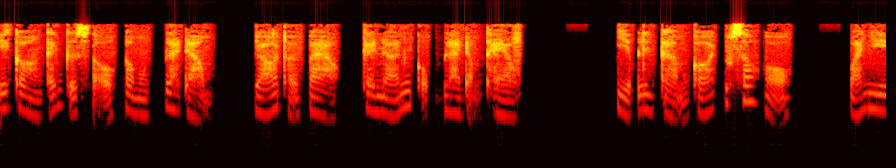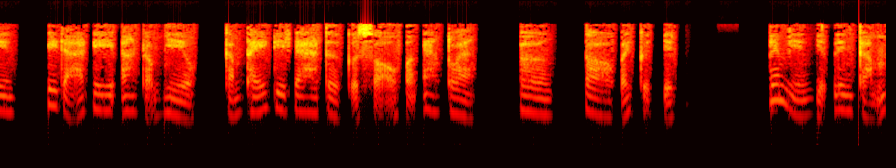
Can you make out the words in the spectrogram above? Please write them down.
chỉ còn cánh cửa sổ không lai động. Gió thổi vào, cây nến cũng lai động theo. Diệp Liên cảm có chút xấu hổ. Quả nhiên, khi đã đi ăn trộm nhiều, cảm thấy đi ra từ cửa sổ vẫn an toàn hơn so với cửa chính. Thế miệng Diệp Liên Cẩm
